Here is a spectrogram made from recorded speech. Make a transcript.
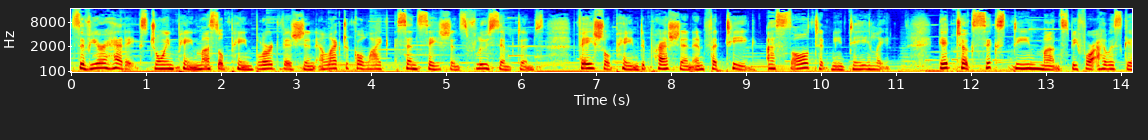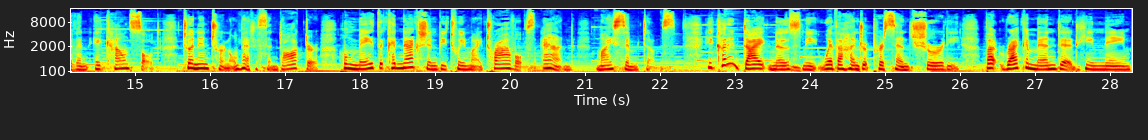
Severe headaches, joint pain, muscle pain, blurred vision, electrical like sensations, flu symptoms, facial pain, depression, and fatigue assaulted me daily. It took 16 months before I was given a consult to an internal medicine doctor who made the connection between my travels and my symptoms. He couldn't diagnose me with 100% surety, but recommended he name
